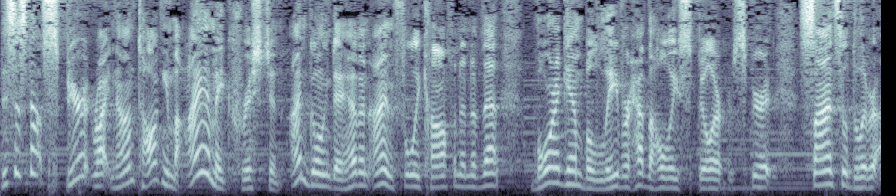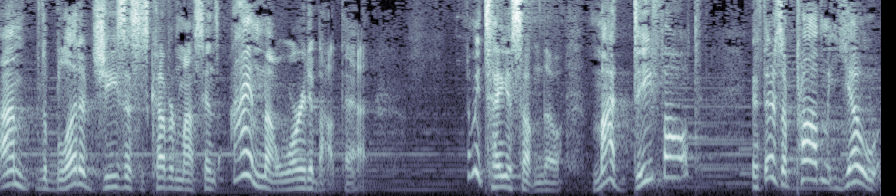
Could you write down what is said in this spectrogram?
This is not spirit right now I'm talking about. I am a Christian. I'm going to heaven. I am fully confident of that. Born again believer, have the Holy Spirit, signs to deliver. I'm, the blood of Jesus has covered my sins. I am not worried about that. Let me tell you something though. My default, if there's a problem, yo,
